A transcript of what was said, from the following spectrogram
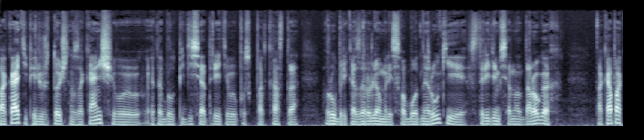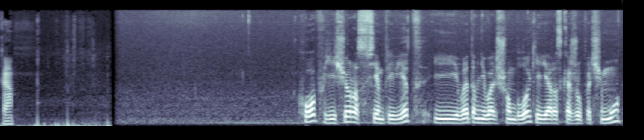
пока, теперь уже точно заканчиваю. Это был 53-й выпуск подкаста рубрика «За рулем или свободные руки». Встретимся на дорогах. Пока-пока. Хоп, еще раз всем привет. И в этом небольшом блоке я расскажу, почему,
